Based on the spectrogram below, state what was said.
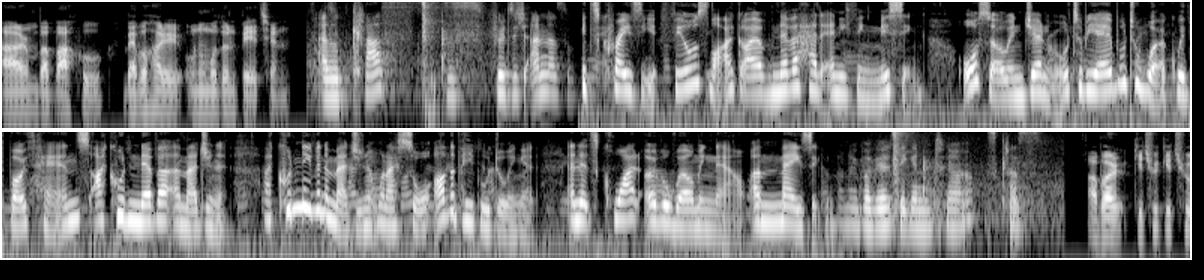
আর্ম বা বাহু ব্যবহারের অনুমোদন পেয়েছেন Also krass, das fühlt sich an, als It's crazy. It feels like I have never had anything missing. Also, in general, to be able to work with both hands, I could never imagine it. I couldn't even imagine it when I saw other people doing it. And it's quite overwhelming now. Amazing. আবার কিছু কিছু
